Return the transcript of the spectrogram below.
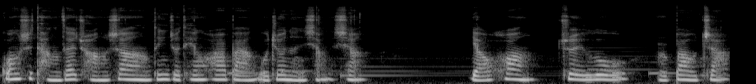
光是躺在床上盯着天花板，我就能想象摇晃、坠落而爆炸。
